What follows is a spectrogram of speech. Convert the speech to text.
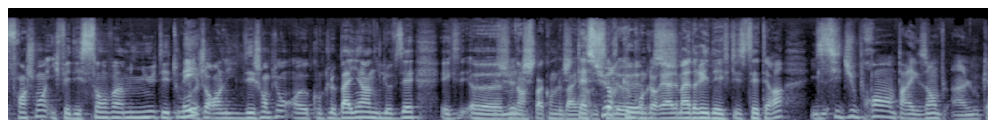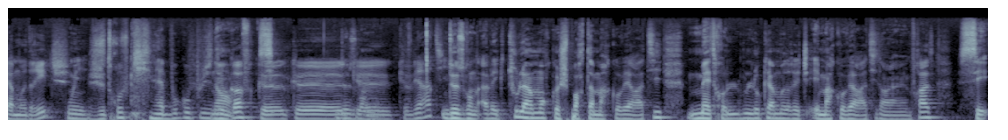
franchement, il fait des 120 minutes et tout. Mais- genre en Ligue des Champions euh, contre le Bayern, il le faisait. euh, Je- non, je sais pas contre le Bayern. t'assure que- contre le Real Madrid, et- etc. Il- Si tu prends par exemple un Luka Modric, Oui. je trouve qu'il a beaucoup plus Non, de coffres que, que, Verratti. Deux secondes. Avec tout l'amour que je porte à Marco Verratti, mettre Luka Modric et Marco Verratti dans la même phrase, c'est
